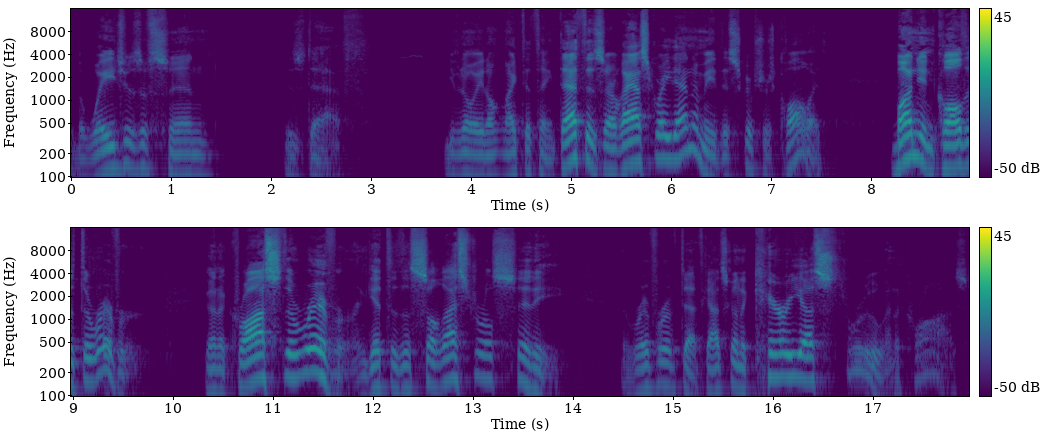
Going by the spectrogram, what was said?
The wages of sin is death. Even though we don't like to think. Death is our last great enemy, the scriptures call it. Bunyan called it the river. going to cross the river and get to the celestial city, the river of death. God's going to carry us through and across.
